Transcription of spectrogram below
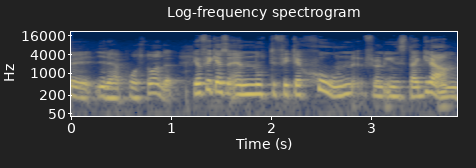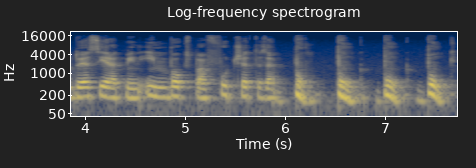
eh, i det här påståendet. Jag fick alltså en notifikation från Instagram då jag ser att min inbox bara fortsätter så här bunk, bunk, bunk, bunk.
